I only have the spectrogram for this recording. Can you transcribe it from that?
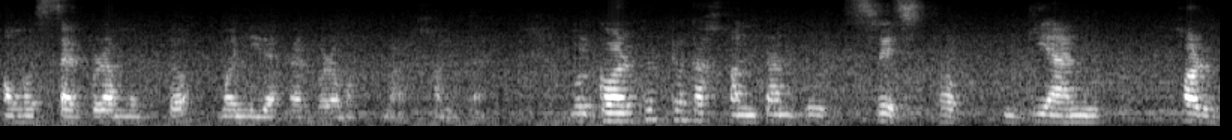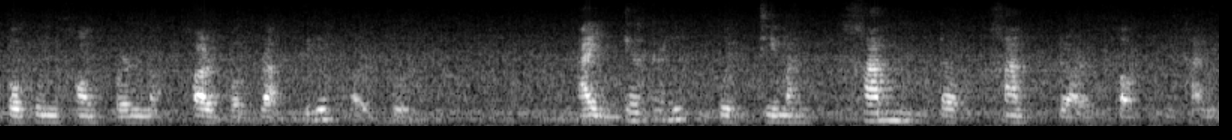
সমস্যাৰ পৰা মুক্ত মই নিৰাশাৰ পৰমাত্মাৰ সন্তান। মোৰ গৰ্ভত থকা সন্তানটো শ্ৰেষ্ঠ জ্ঞানী সৰ্বগুণ সম্পন্ন সৰ্বপ্ৰাপ্তিৰে ভৰপূৰ। আজ্ঞাকাৰী বুদ্ধিমান শান্ত শান্ত আৰু শক্তিশালী।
